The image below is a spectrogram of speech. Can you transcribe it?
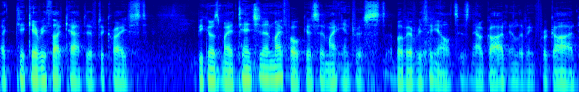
I kick every thought captive to Christ. Because my attention and my focus and my interest above everything else is now God and living for God.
